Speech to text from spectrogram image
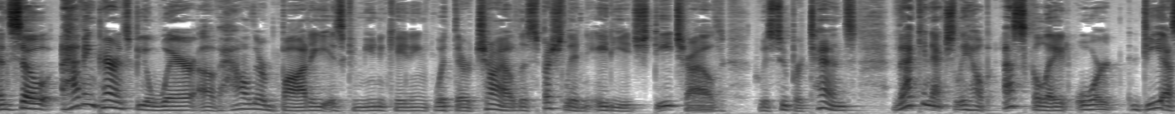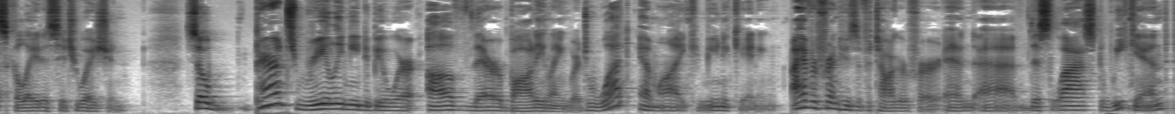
And so having parents be aware of how their body is communicating with their child, especially an ADHD child who is super tense, that can actually help escalate or de escalate a situation. So, parents really need to be aware of their body language. What am I communicating? I have a friend who's a photographer, and uh, this last weekend,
